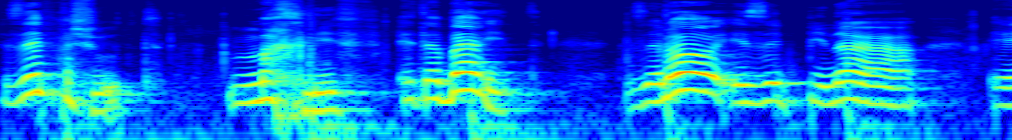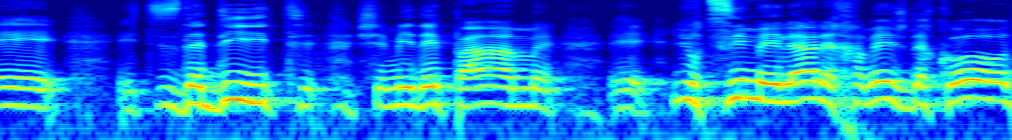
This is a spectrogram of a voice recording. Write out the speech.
זה פשוט מחליף את הבית. זה לא איזה פינה אה, צדדית שמדי פעם אה, יוצאים אליה לחמש דקות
